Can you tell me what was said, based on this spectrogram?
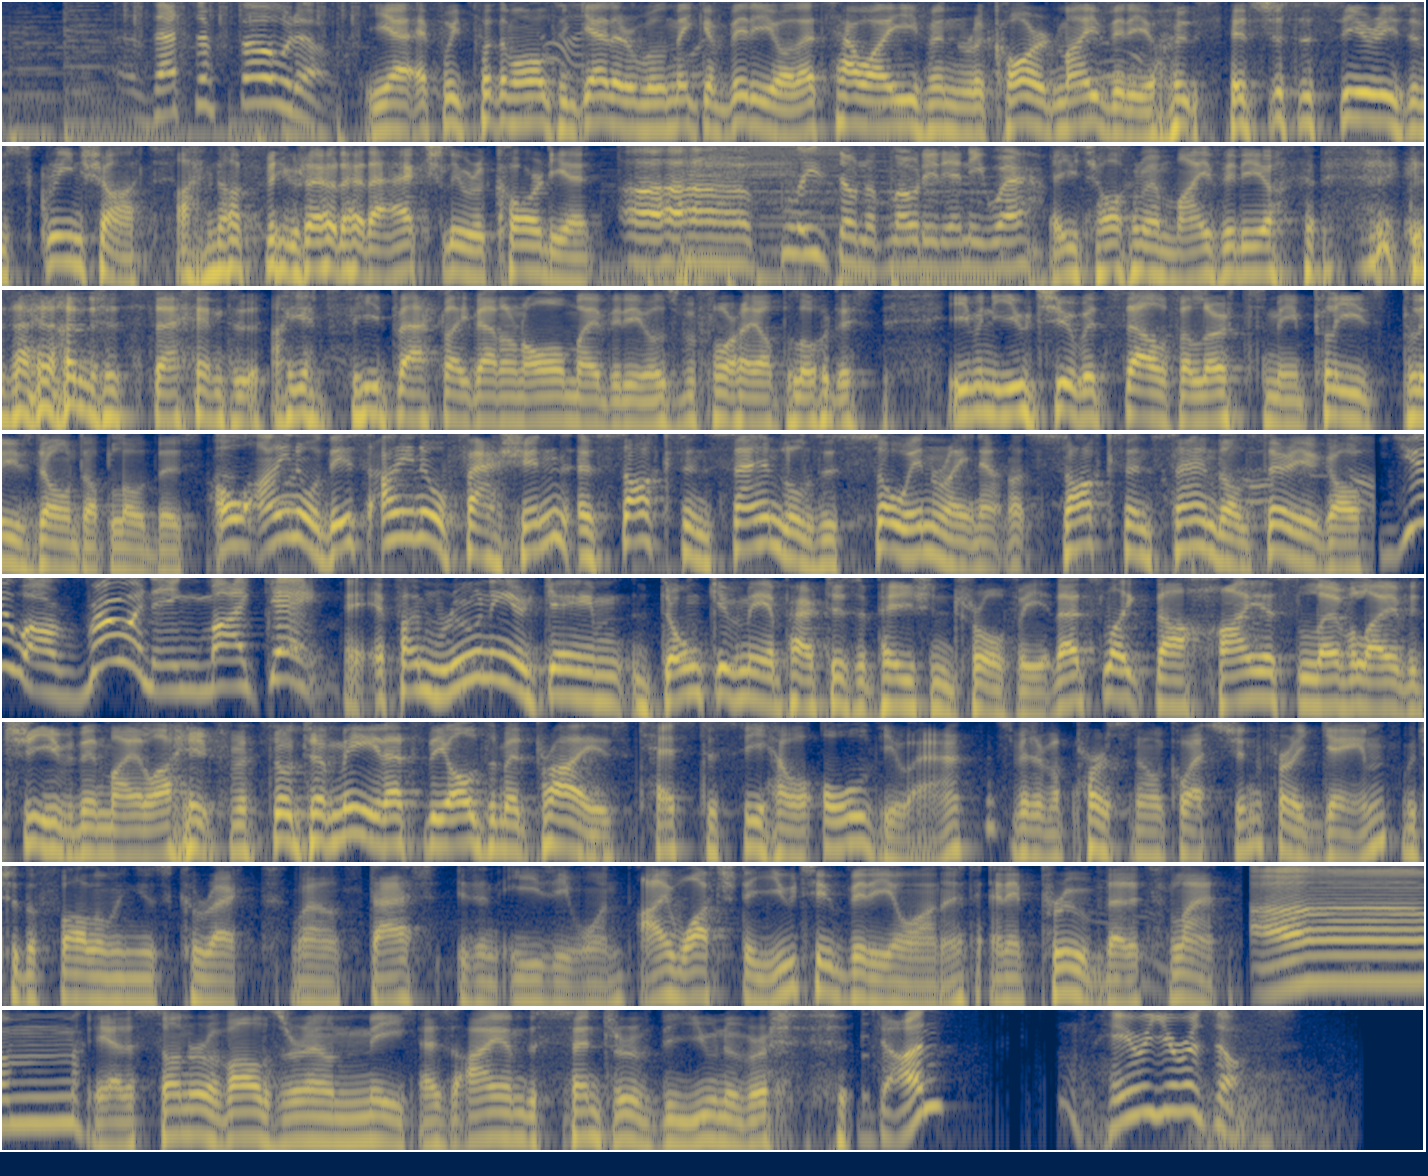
That's a photo. Yeah, if we put them all together, we'll make a video. That's how I even record my videos. It's just a series of screenshots. I've not figured out how to actually record yet. Uh, please don't upload it anywhere. Are you talking about my video? Because I understand. I get feedback like that on all my videos before I upload it. Even YouTube itself alerts me. Please, please don't upload this. Oh, I know this. I know fashion. Uh, socks and sandals is so in right now. Not socks and sandals. There you go. You are ruining my game. If I'm ruining your game, don't give me a participation trophy. That's like the highest level I've achieved in my life. So to me, that's the ultimate prize. Test to see how old you are. That's a bit of a personal question for a game. Which of the following is correct? Well, that is an easy one. I watched a YouTube video on it, and it proved that it's flat. Um... Yeah, the sun revolves around me, as I am the center of the universe. Done? Here are your results.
